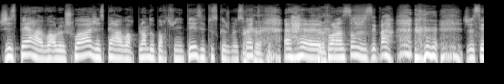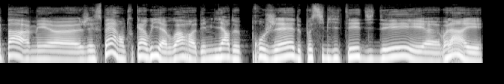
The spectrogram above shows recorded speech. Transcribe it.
J'espère avoir le choix, j'espère avoir plein d'opportunités, c'est tout ce que je me souhaite. Euh, pour l'instant, je ne sais pas. je sais pas, mais euh, j'espère en tout cas, oui, avoir des milliards de projets, de possibilités, d'idées, et euh, voilà. Et,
